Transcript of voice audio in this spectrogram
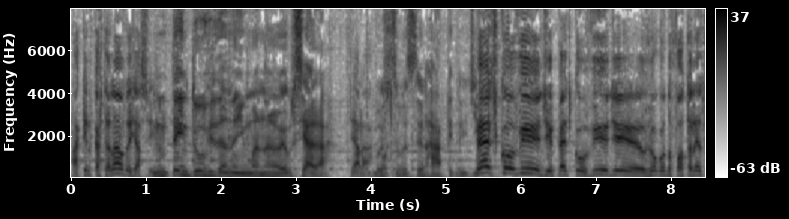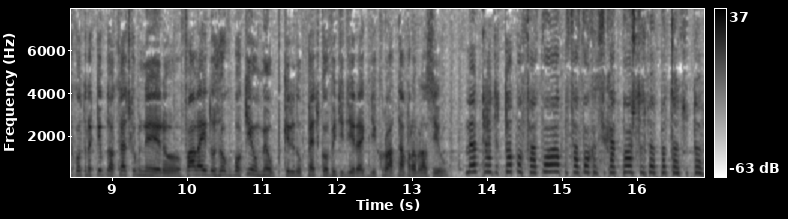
aqui no Castelão, Dejaci? Não tem dúvida nenhuma, não. É o Ceará. Ceará. Vou ser rápido. de- Pede Covid, pede Covid, o jogo do Fortaleza contra a equipe do Atlético Mineiro. Fala aí do jogo um pouquinho, meu querido Pede Covid de, de Croatá para o Brasil. Meu tradutor, por favor, por favor, quando ficar postos, meu tradutor.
